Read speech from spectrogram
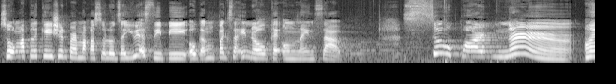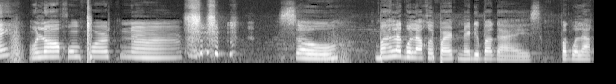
So ang application para makasulod sa USDP o ang pagsa-enroll kay online sub. So, partner! Ay, wala akong partner. so, bahalag wala ako partner, di ba guys? Pag wala,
